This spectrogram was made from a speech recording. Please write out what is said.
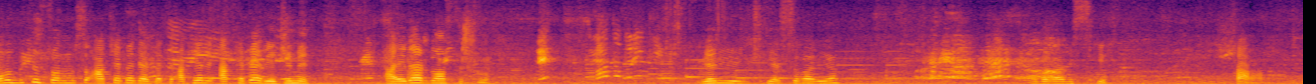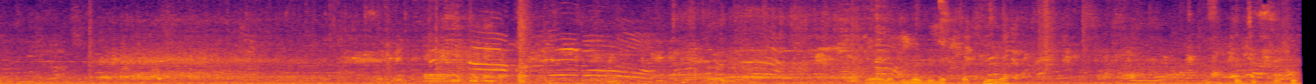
Onun bütün sorumlusu AKP devleti, AKP, AKP rejimi. Tayyip Erdoğan suçlu. Veriyor içkiye, sigaraya. O da viski. Şarap. Güzel güzel çekeyim ya. Çocuk çocuk.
